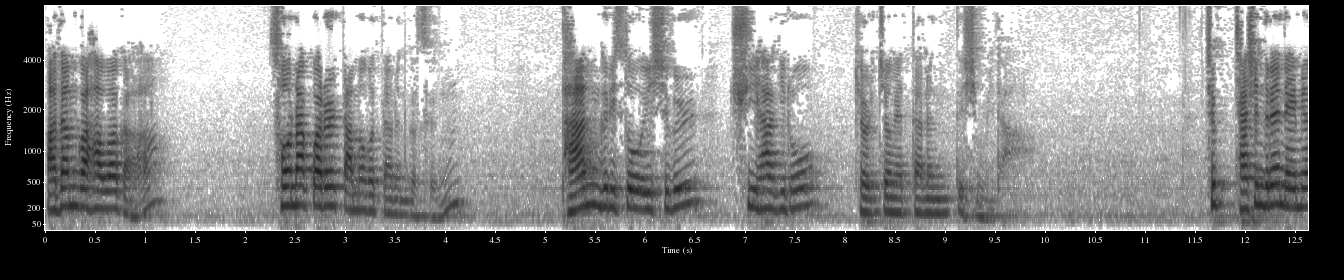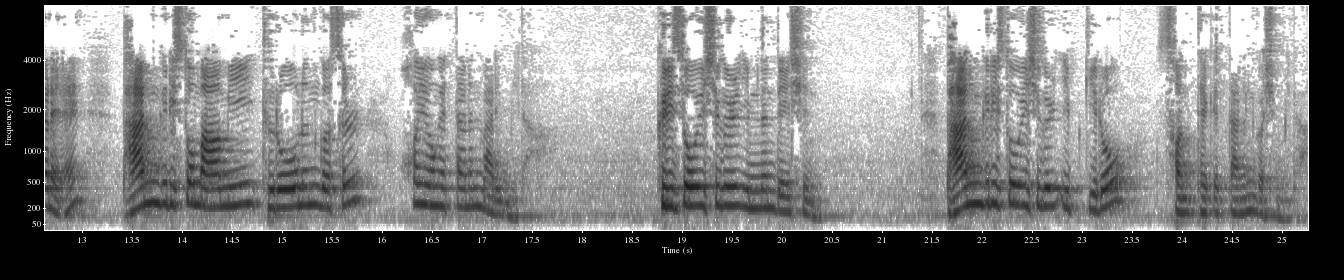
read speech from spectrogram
아담과 하와가 선악과를 따먹었다는 것은 반그리스도 의식을 취하기로 결정했다는 뜻입니다. 즉 자신들의 내면에 반그리스도 마음이 들어오는 것을 허용했다는 말입니다. 그리스도 의식을 입는 대신 반그리스도 의식을 입기로 선택했다는 것입니다.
